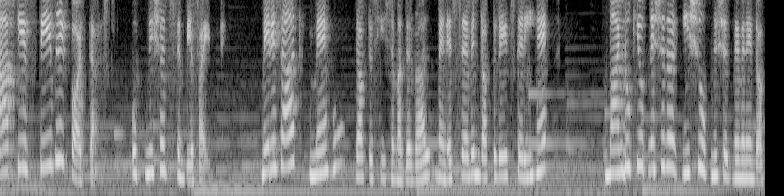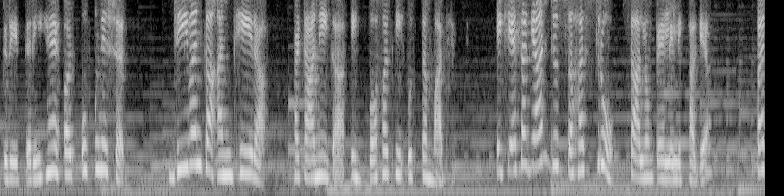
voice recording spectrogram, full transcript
आपके फेवरेट पॉडकास्ट उपनिषद सिंप्लीफाइड में। मेरे साथ मैं हूँ डॉक्टर शीशम अग्रवाल मैंने सेवन डॉक्टरेट्स करी हैं। मांडू की उपनिषद और ईशु उपनिषद में मैंने डॉक्टरेट करी है और उपनिषद जीवन का अंधेरा हटाने का एक बहुत ही उत्तम माध्यम एक ऐसा ज्ञान जो सहस्त्रों सालों पहले लिखा गया, पर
